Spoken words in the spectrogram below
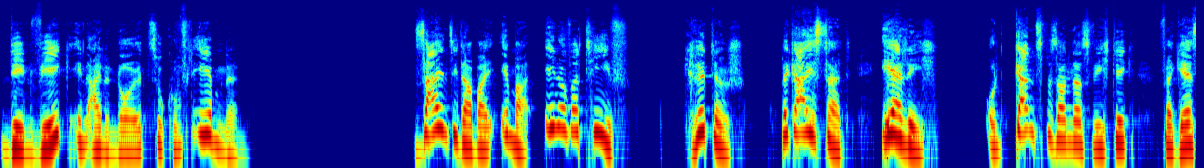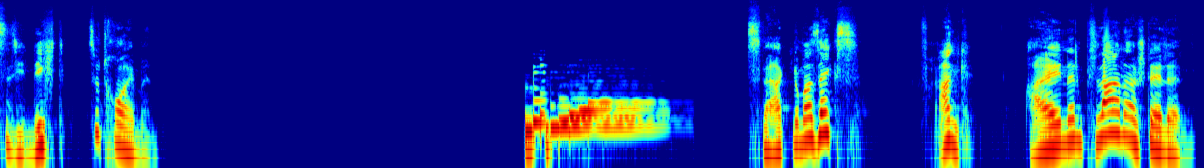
den Weg in eine neue Zukunft ebnen. Seien Sie dabei immer innovativ, kritisch, begeistert, ehrlich und ganz besonders wichtig, vergessen Sie nicht zu träumen. Zwerg Nummer 6. Frank. Einen Plan erstellen.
